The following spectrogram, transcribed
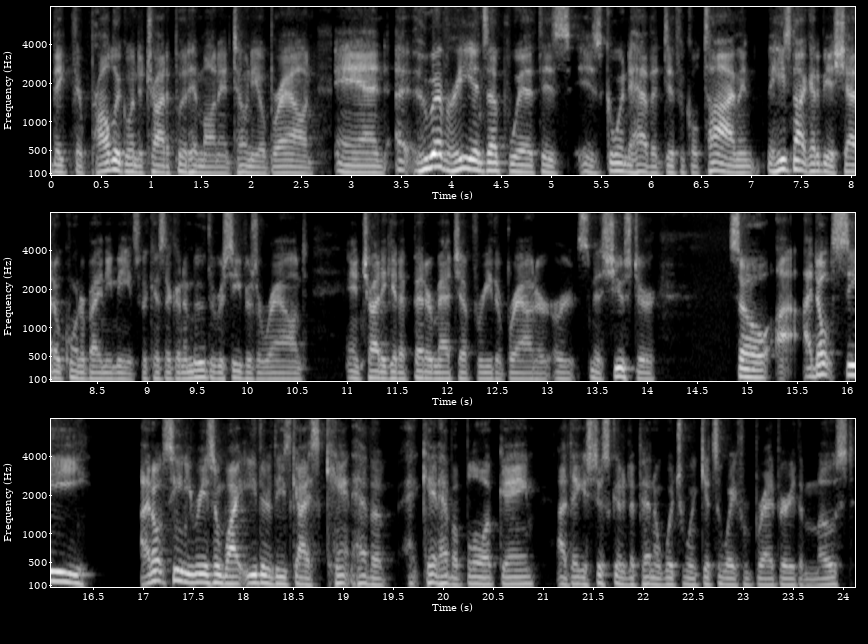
think they're probably going to try to put him on Antonio Brown, and uh, whoever he ends up with is is going to have a difficult time. And he's not going to be a shadow corner by any means because they're going to move the receivers around and try to get a better matchup for either Brown or, or Smith Schuster. So I, I don't see I don't see any reason why either of these guys can't have a can't have a blow up game. I think it's just going to depend on which one gets away from Bradberry the most.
